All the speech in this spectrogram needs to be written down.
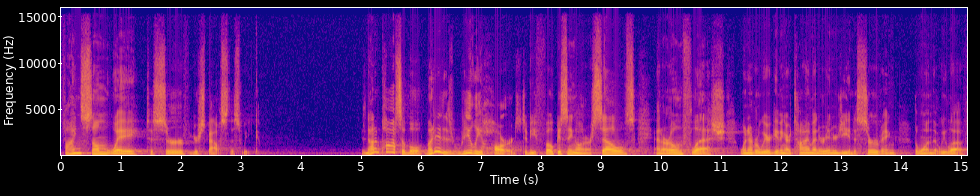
Find some way to serve your spouse this week. It's not impossible, but it is really hard to be focusing on ourselves and our own flesh whenever we are giving our time and our energy into serving the one that we love.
